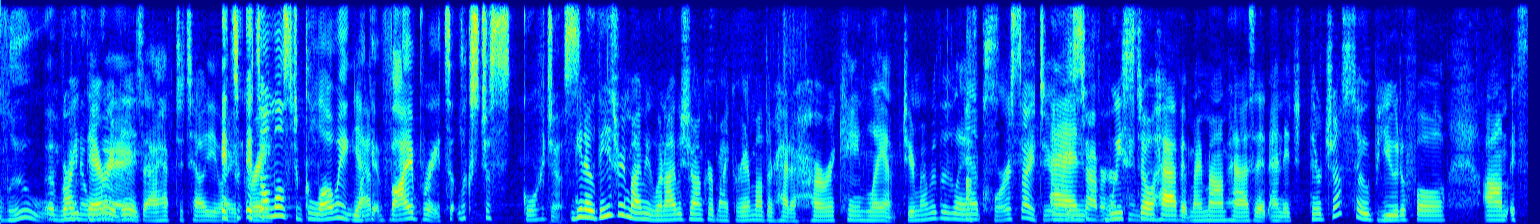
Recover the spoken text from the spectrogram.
blue. Uh, Right there it is. I have to tell you. It's, I it's almost glowing, like it vibrates. It looks just gorgeous. You know, these remind me when I was younger, my grandmother had a hurricane lamp. Do you remember the lamps? Of course I do. I And used to have a we still lamp. have it. My mom has it, and it, they're just so beautiful. Um, it's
